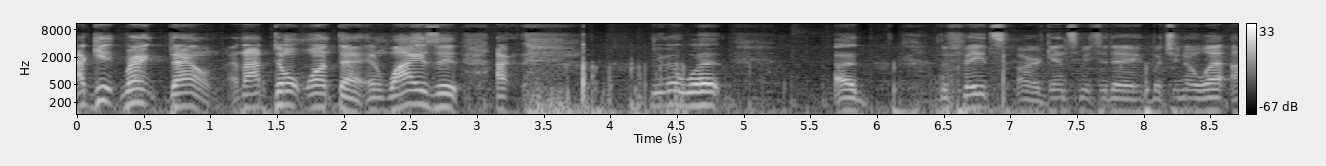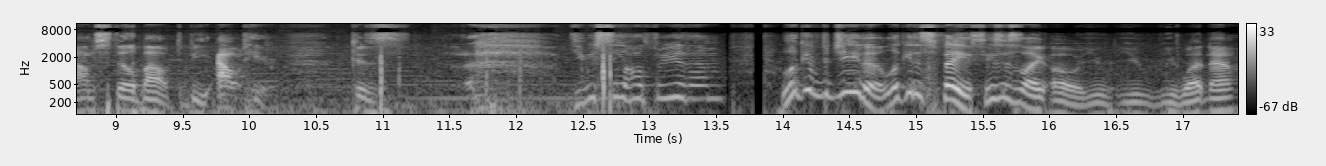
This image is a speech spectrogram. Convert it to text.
I get ranked down, and I don't want that. And why is it? I, you know what? I, the fates are against me today, but you know what? I'm still about to be out here. Cause, do you see all three of them? Look at Vegeta. Look at his face. He's just like, oh, you, you, you what now?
